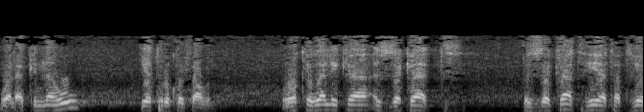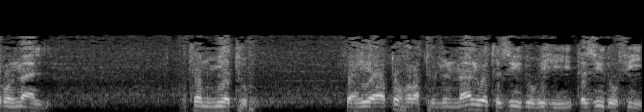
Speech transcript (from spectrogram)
ولكنه يترك الفضل. وكذلك الزكاة الزكاة هي تطهير المال وتنميته فهي طهرة للمال وتزيد به تزيد فيه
